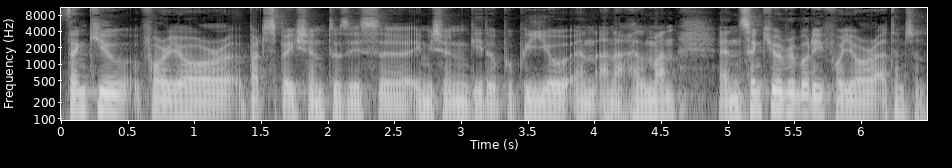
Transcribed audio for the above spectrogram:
Thank you for your participation to this uh, emission, Guido Pupillo and Anna Hellman. And thank you everybody for your attention.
